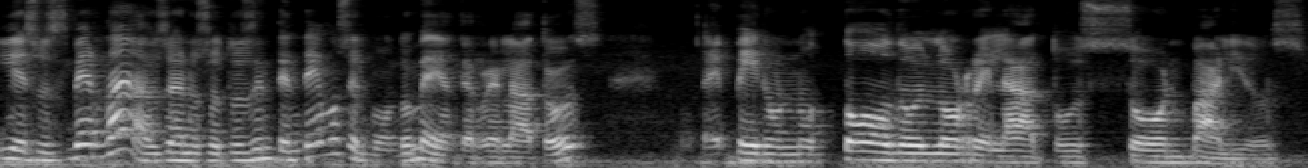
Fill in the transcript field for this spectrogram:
Y eso es verdad, o sea, nosotros entendemos el mundo mediante relatos, pero no todos los relatos son válidos.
